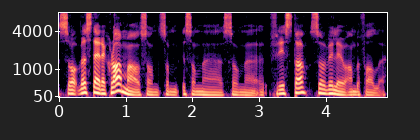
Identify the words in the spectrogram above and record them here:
så hvis det er reklamer og sånn som, som, eh, som eh, frister, så vil jeg jo anbefale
